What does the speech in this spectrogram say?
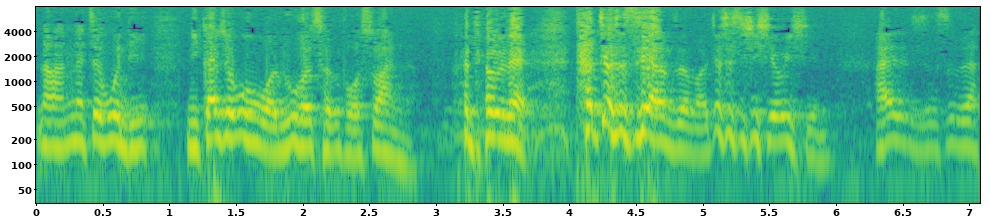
那那这个问题，你干脆问我如何成佛算了，对不对？他就是这样子嘛，就是去修行，还是是不是？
